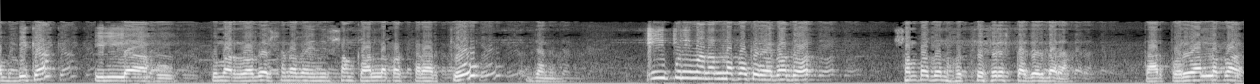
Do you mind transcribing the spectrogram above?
রব্বিকা ইল্লাহু। তোমার রবের সেনাবাহিনীর সংখ্যা আল্লাহ পাক ছাড়া আর কেউ জানে না। এই পরিমাণ আল্লাহ পাকের এবাদত সম্পাদন হচ্ছে ফেরেস্তাদের দ্বারা। তারপরেও আল্লাহ পাক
